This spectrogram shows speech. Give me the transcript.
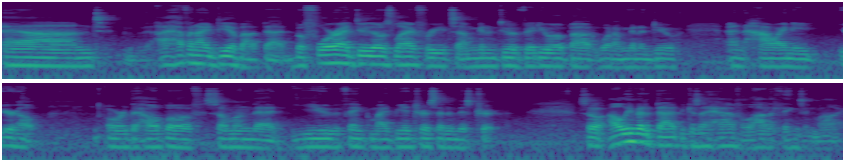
And I have an idea about that. Before I do those live reads, I'm gonna do a video about what I'm gonna do and how I need your help or the help of someone that you think might be interested in this trip. So I'll leave it at that because I have a lot of things in mind.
